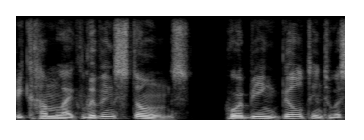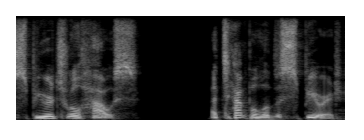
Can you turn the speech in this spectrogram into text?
become like living stones who are being built into a spiritual house, a temple of the Spirit.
